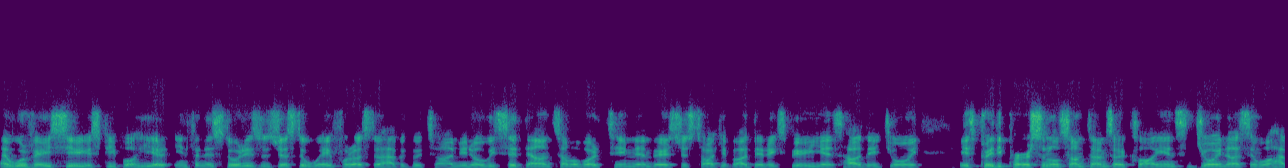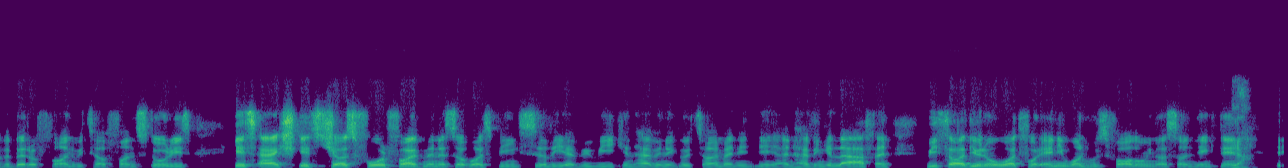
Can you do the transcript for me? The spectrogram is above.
and we're very serious people here. Infinite Stories was just a way for us to have a good time. You know, we sit down, some of our team members just talk about their experience, how they join. It's pretty personal. Sometimes our clients join us and we'll have a bit of fun. We tell fun stories. It's actually it's just four or five minutes of us being silly every week and having a good time and and having a laugh. And we thought, you know what, for anyone who's following us on LinkedIn, yeah they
